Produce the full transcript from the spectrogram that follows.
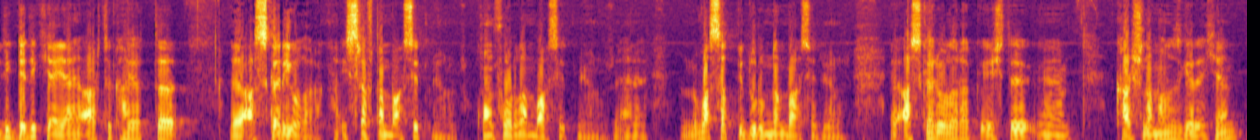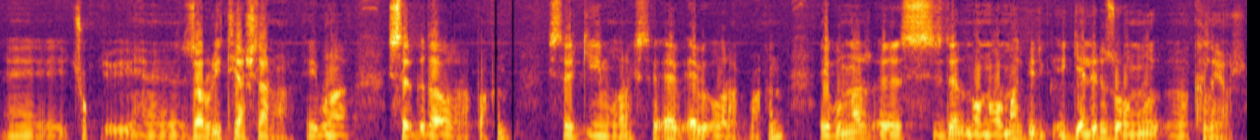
dedik dedik ya yani artık hayatta e, asgari olarak israftan bahsetmiyoruz, konfordan bahsetmiyoruz. Yani vasat bir durumdan bahsediyoruz. E, asgari olarak işte e, karşılamanız gereken e, çok e, zaruri ihtiyaçlar var. E, buna ister gıda olarak bakın, ister giyim olarak, ister ev, ev olarak bakın. E, bunlar e, sizde no- normal bir e, geliri zorunlu e, kılıyor.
